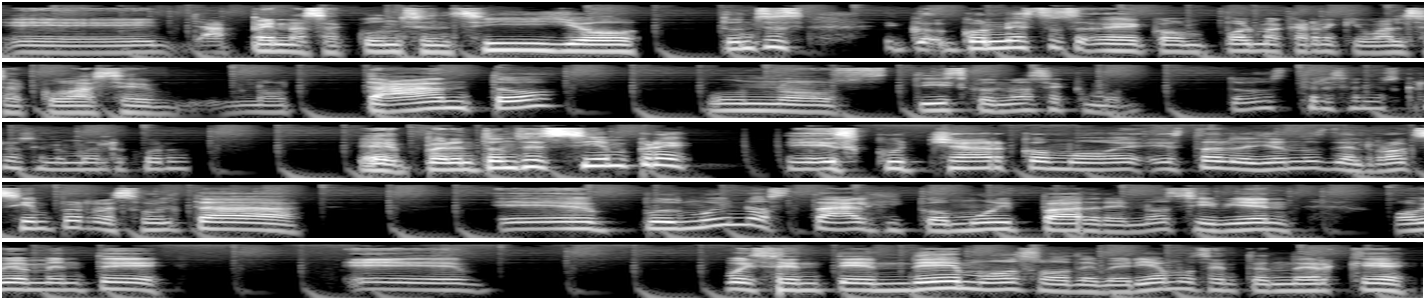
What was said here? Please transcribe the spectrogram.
eh, apenas sacó un sencillo. Entonces, con estos, con Paul McCartney, que igual sacó hace no tanto, unos discos, no hace como dos, tres años creo, si no mal recuerdo. Eh, pero entonces siempre escuchar como estas leyendas del rock siempre resulta eh, pues muy nostálgico, muy padre, ¿no? Si bien obviamente eh, pues entendemos o deberíamos entender que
